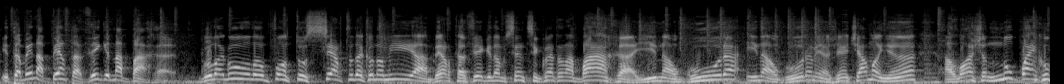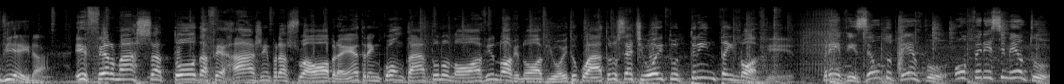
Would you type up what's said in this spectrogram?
e também na Berta Veg na Barra. Gula Gula, o ponto certo da economia. Berta Veg 950 na Barra. E inaugura, inaugura, minha gente, amanhã a loja no bairro Vieira. E Fermaça, toda a ferragem para sua obra. Entre em contato no 999847839. Previsão do tempo. Oferecimento.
